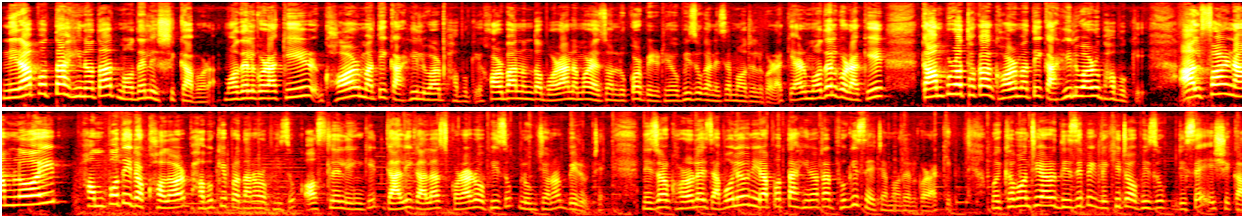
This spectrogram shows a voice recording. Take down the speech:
নিৰাপত্তাহীনতাত মডেল ইশিকা বৰা। মডেলগৰাকীৰ ঘৰ মাটি কাঢ়ি লোৱাৰ ভাবুকি। সৰ্বানন্দ বৰা নামৰ এজন লোকৰ বিৰুদ্ধে অভিযোগ আনিছে মডেলগৰাকী। আৰু মডেলগৰাকীৰ কামপুৰত থকা ঘৰ মাটি কাঢ়ি লোৱাৰো ভাবুকি। আলফাৰ নাম লৈ সম্পত্তি দখলৰ ভাবুকি প্ৰদানৰ অভিযোগ অশ্লীল ইংগিত গালি গালাজ কৰাৰো অভিযোগ লোকজনৰ বিৰুদ্ধে। নিজৰ ঘৰলৈ যাবলৈও নিৰাপত্তাহীনতাত ভুগিছে এতিয়া মডেলগৰাকী। মুখ্যমন্ত্ৰী আৰু ডি জি পিক লিখিত অভিযোগ দিছে ইশিকা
